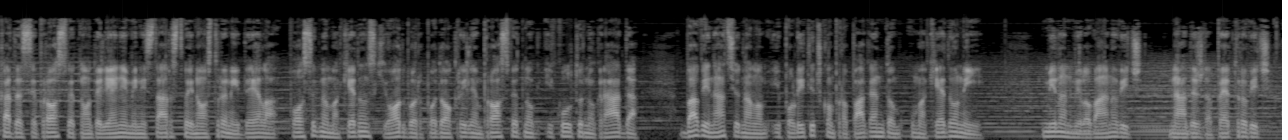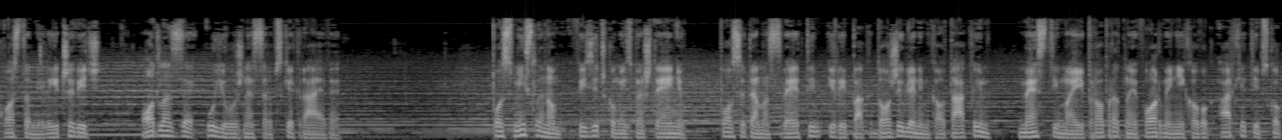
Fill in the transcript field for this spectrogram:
kada se prosvetno odeljenje Ministarstva inostranih dela, posebno makedonski odbor pod okriljem prosvetnog i kulturnog rada, bavi nacionalnom i političkom propagandom u Makedoniji, Milan Milovanović, Nadežda Petrović, Kosta Miličević odlaze u južne srpske krajeve. Po smislenom fizičkom izmeštenju, posetama svetim ili pak doživljenim kao takvim, mestima i propratnoj formi njihovog arhetipskog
